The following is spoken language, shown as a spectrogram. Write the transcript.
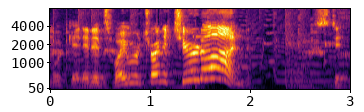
We're getting its way, we're trying to cheer it on! Still,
